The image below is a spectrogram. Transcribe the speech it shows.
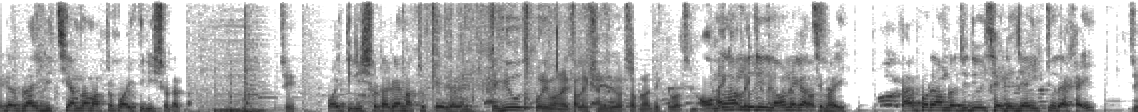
এটার প্রাইস দিচ্ছি আমরা মাত্র পঁয়ত্রিশশো টাকা। জি। পঁয়ত্রিশশো টাকায় মাত্র পেয়ে যাবেন। হিউজ পরিমাণের কালেকশন ভিউয়ার্স আপনারা দেখতে পাচ্ছেন। অনেক আলহামদুলিল্লাহ অনেক আছে ভাই। তারপরে আমরা যদি ওই সাইডে যাই একটু দেখাই। জি।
